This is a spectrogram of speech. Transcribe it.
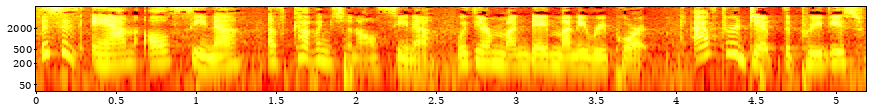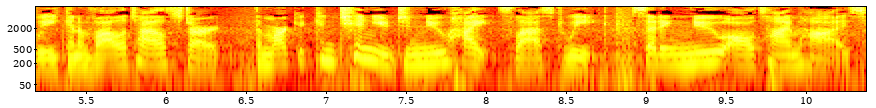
This is Ann Alsina of Covington Alsina with your Monday Money Report. After a dip the previous week and a volatile start, the market continued to new heights last week, setting new all time highs.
